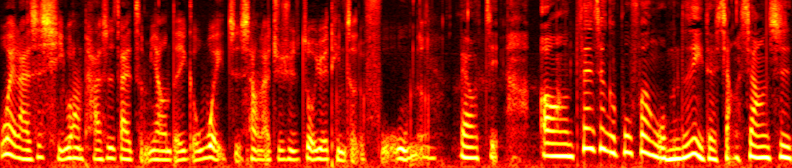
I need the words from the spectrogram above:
未来是希望它是在怎么样的一个位置上来继续做乐听者的服务呢？了解，嗯、呃，在这个部分，我们自己的想象是。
